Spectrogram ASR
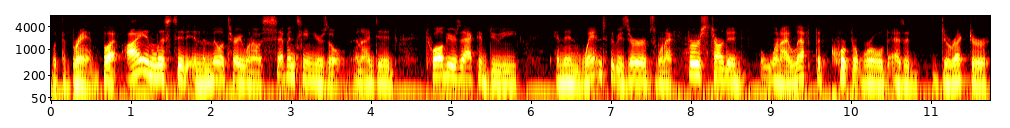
with the brand. But I enlisted in the military when I was 17 years old, and I did 12 years active duty, and then went into the reserves when I first started. When I left the corporate world as a director,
